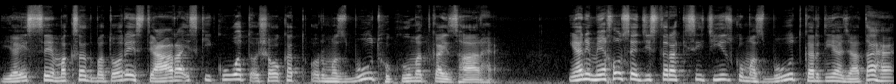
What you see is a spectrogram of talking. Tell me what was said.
یا اس سے مقصد بطور استعارہ اس کی قوت و شوکت اور مضبوط حکومت کا اظہار ہے۔ یعنی میخوں سے جس طرح کسی چیز کو مضبوط کر دیا جاتا ہے،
